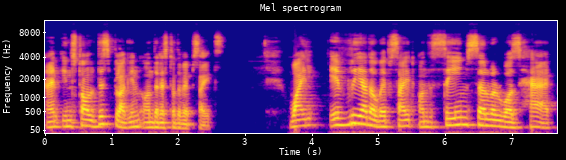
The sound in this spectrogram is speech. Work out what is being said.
and install this plugin on the rest of the websites. While every other website on the same server was hacked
